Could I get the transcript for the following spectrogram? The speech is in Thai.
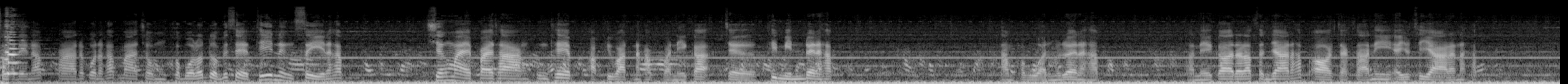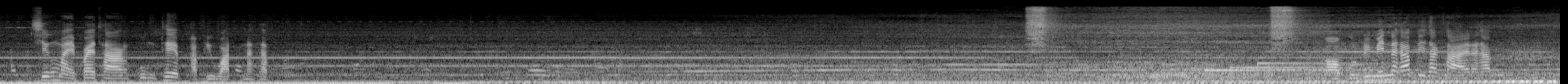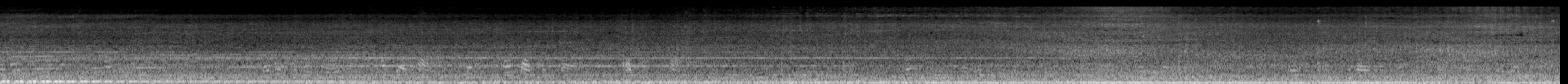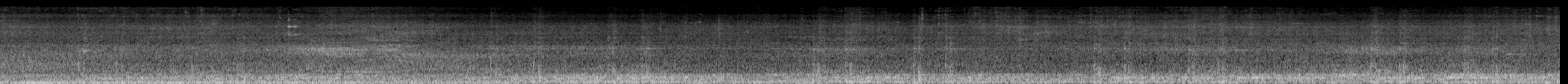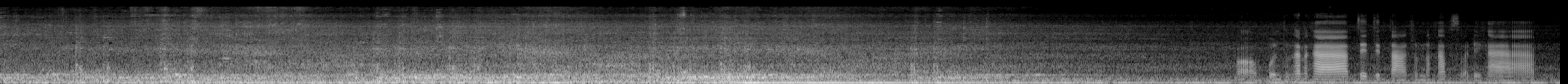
สวัสดีนะครับพาทุกคนนะครับมาชมขบวนรถด่วนพิเศษที่ 14 นะครับ เชียงใหม่ปลายทางกรุงเทพอภิวัตนะครับ วันนี้ก็เจอพี่มิ้นด้วยนะครับทำขบวนมาด้วยนะครับ ตอนนี้ก็ได้รับสัญญาณนะครับออกจากสถานีอยุธยาแล้วนะครับ เชียงใหม่ปลายทางกรุงเทพอภิวัตนะครับ ขอบคุณพี่มิ้นนะครับที่ทักทายนะครับ ข อบคุณทุกท่านนะครับที่ติดตามชมนะครับ สวัสดีครับ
